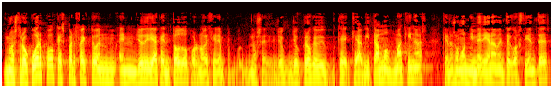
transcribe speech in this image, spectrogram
Nuestro cuerpo, que es perfecto en, yo diría que en todo, por no decir, no sé, yo, creo que, habitamos máquinas que no somos ni medianamente conscientes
